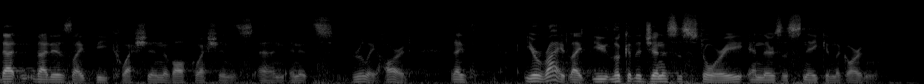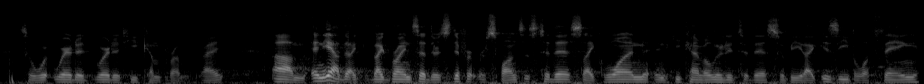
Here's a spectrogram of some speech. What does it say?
that that is like the question of all questions, and, and it's really hard. And I, th- you're right. Like you look at the Genesis story, and there's a snake in the garden. So wh- where did where did he come from, right? Um, and yeah, like, like Brian said, there's different responses to this. Like one, and he kind of alluded to this, would be like, is evil a thing?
